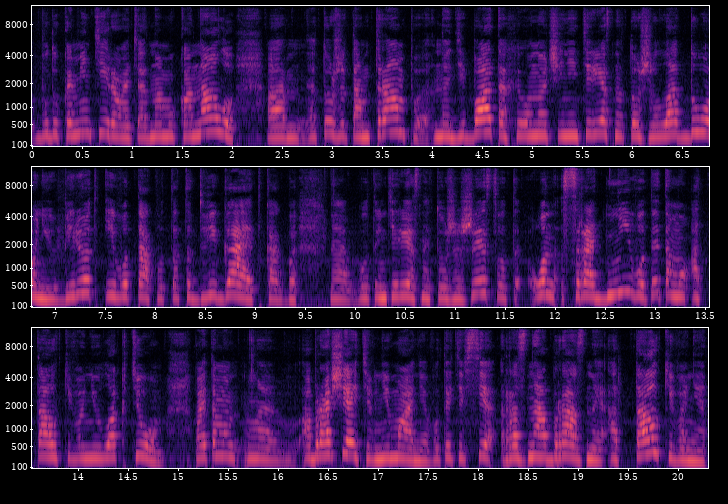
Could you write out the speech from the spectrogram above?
буду, комментировать одному каналу, ам, тоже там Трамп на дебатах, и он очень интересно тоже ладонью берет и вот так вот отодвигает, как бы, э, вот интересный тоже жест, вот он сродни вот этому отталкиванию локтем. Поэтому э, обращайте внимание, вот эти все разнообразные отталкивания,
